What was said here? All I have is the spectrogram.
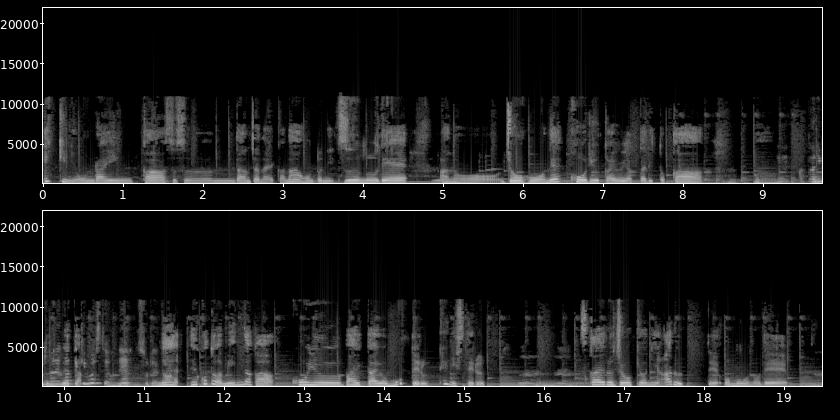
一気にオンライン化進んだんじゃないかな。本当に、ズームで、あ、の、情報をね、交流会をやったりとか、うんね当たり前になってきましたよね、それが。ね、っていうことはみんながこういう媒体を持ってる、手にしてる、うん、うん、使える状況にあるって思うので、うん。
